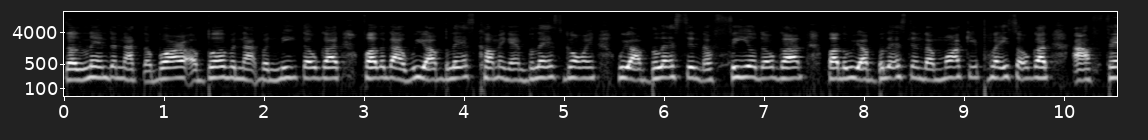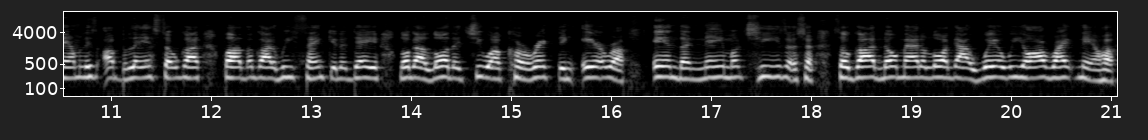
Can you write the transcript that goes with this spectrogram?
the lender, not the bar, above and not beneath, oh God. Father God, we are blessed coming and blessed going. We are blessed in the field, oh God. Father, we are blessed in the marketplace, oh God. Our families are blessed, oh God. Father God, we thank you today, Lord God, Lord, that you are correcting error in the name of Jesus. Uh, so, God, no matter, Lord God, where we are right now, uh,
